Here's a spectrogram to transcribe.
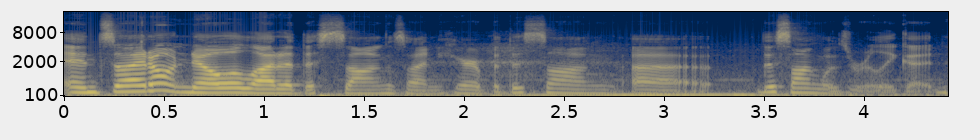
and so I don't know a lot of the songs on here, but this song, uh, this song was really good.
